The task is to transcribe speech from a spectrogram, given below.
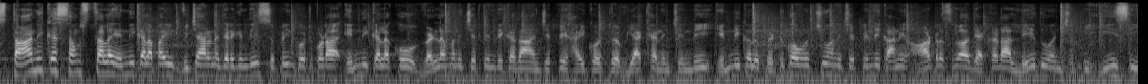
స్థానిక సంస్థల ఎన్నికలపై విచారణ జరిగింది. సుప్రీంకోర్టు కూడా ఎన్నికలకు వెళ్ళమని చెప్పింది కదా అని చెప్పి హైకోర్టు వ్యాఖ్యానించింది. ఎన్నికలు పెట్టుకోవచ్చు అని చెప్పింది కానీ ఆర్డర్స్లో అది ఎక్కడా లేదు అని చెప్పి ఈసీ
